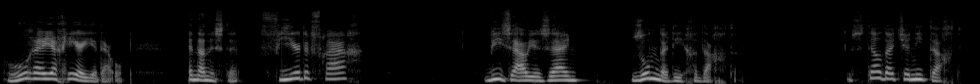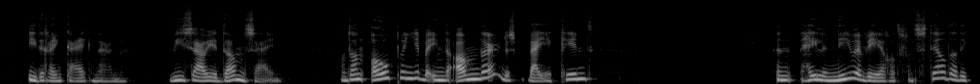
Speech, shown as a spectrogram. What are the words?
Hoe reageer je daarop? En dan is de vierde vraag: wie zou je zijn zonder die gedachte? Dus stel dat je niet dacht: iedereen kijkt naar me. Wie zou je dan zijn? Want dan open je in de ander, dus bij je kind, een hele nieuwe wereld. Van stel dat ik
